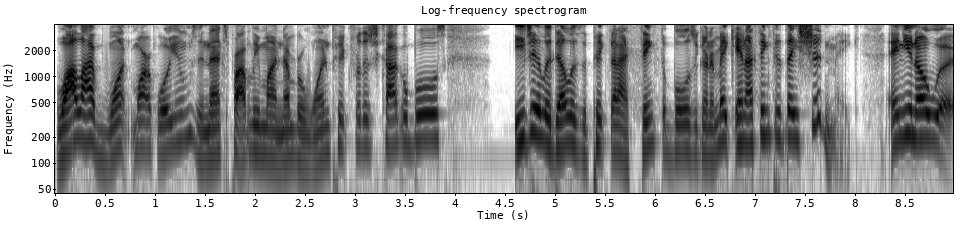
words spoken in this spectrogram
While I want Mark Williams, and that's probably my number one pick for the Chicago Bulls, EJ Liddell is the pick that I think the Bulls are going to make, and I think that they should make. And you know,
